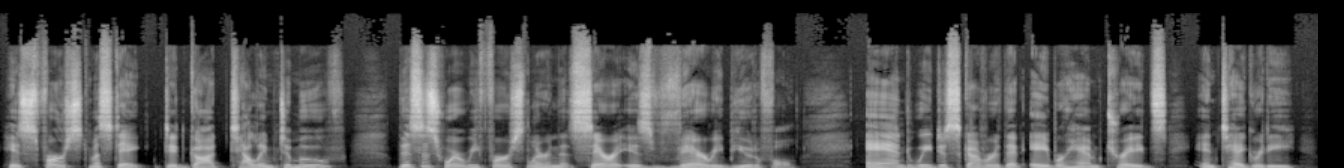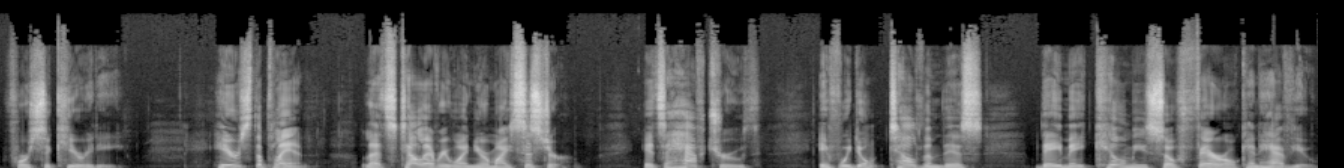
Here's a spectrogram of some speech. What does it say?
His first mistake did God tell him to move? This is where we first learn that Sarah is very beautiful. And we discover that Abraham trades integrity for security. Here's the plan let's tell everyone you're my sister. It's a half truth. If we don't tell them this, they may kill me so Pharaoh can have you.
